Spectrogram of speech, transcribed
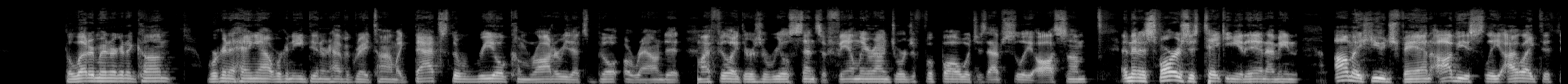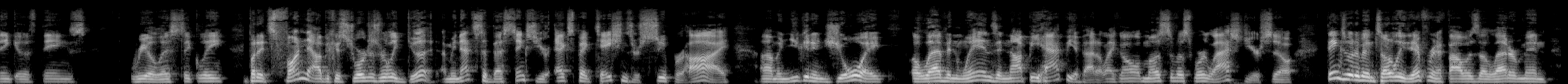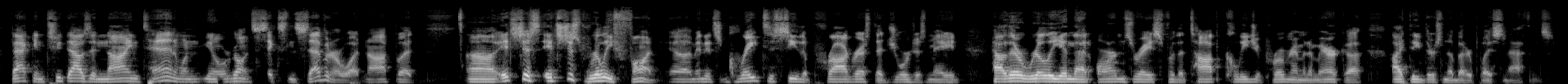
The Lettermen are going to come. We're going to hang out. We're going to eat dinner and have a great time. Like that's the real camaraderie that's built around it. I feel like there's a real sense of family around Georgia football, which is absolutely awesome. And then as far as just taking it in, I mean, I'm a huge fan. Obviously, I like to think of things realistically. But it's fun now because Georgia's really good. I mean, that's the best thing. So your expectations are super high, um, and you can enjoy 11 wins and not be happy about it like all most of us were last year. So things would have been totally different if I was a Letterman back in 2009, 10 when you know we're going six and seven or whatnot. But uh, it's just it's just really fun, um, and it's great to see the progress that Georgia's made. How they're really in that arms race for the top collegiate program in America. I think there's no better place than Athens.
